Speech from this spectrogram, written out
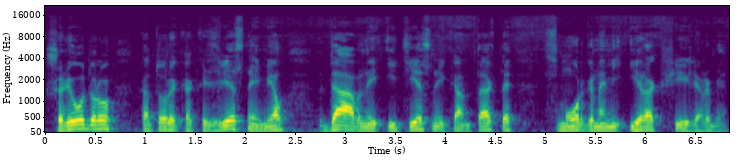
Шрёдеру, который, как известно, имел давние и тесные контакты с Морганами и Рокфеллерами.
